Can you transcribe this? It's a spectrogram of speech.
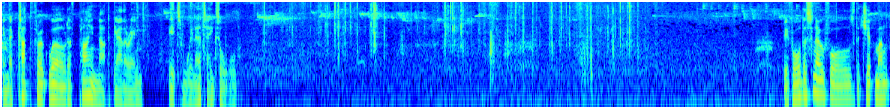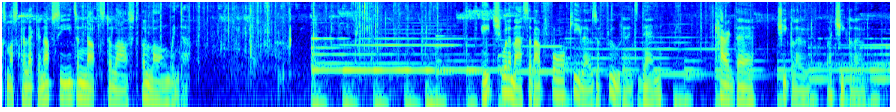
In the cutthroat world of pine nut gathering, it's winner takes all. Before the snow falls, the chipmunks must collect enough seeds and nuts to last the long winter. Each will amass about four kilos of food in its den, carried there cheek load by cheek load.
